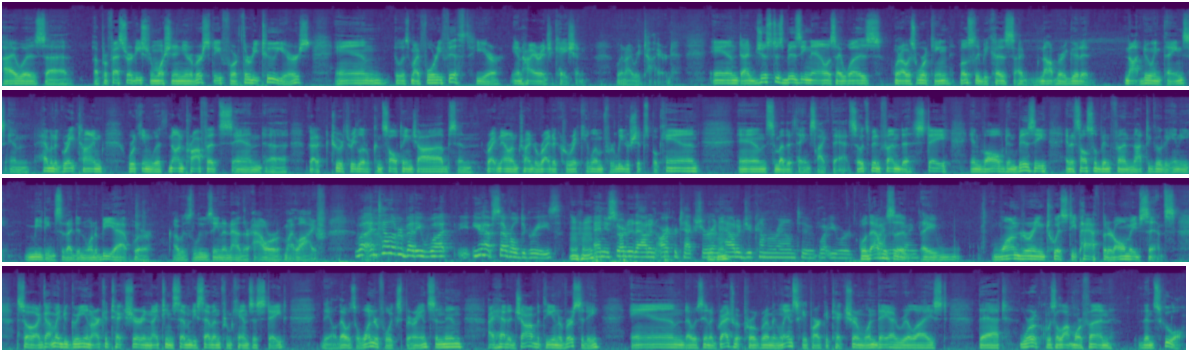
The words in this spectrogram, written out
I was uh, a professor at Eastern Washington University for 32 years, and it was my 45th year in higher education when I retired. And I'm just as busy now as I was when I was working, mostly because I'm not very good at not doing things and having a great time working with nonprofits and uh, I've got a, two or three little consulting jobs. And right now i'm trying to write a curriculum for leadership spokane and some other things like that. So it's been fun to stay involved and busy. And it's also been fun not to go to any meetings that i didn't want to be at where i was losing another hour of my life Well, and tell everybody what you have several degrees, Mm-hmm. and you started out in architecture. And how did you come around to what you were? Well, that was a, doing? a wandering, twisty path, but it all made sense. So I got my degree in architecture in 1977 from Kansas State. You know, that was a wonderful experience. And then I had a job at the university, and I was in a graduate program in landscape architecture. And one day I realized that work was a lot more fun than school.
